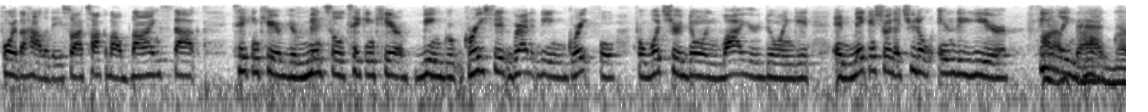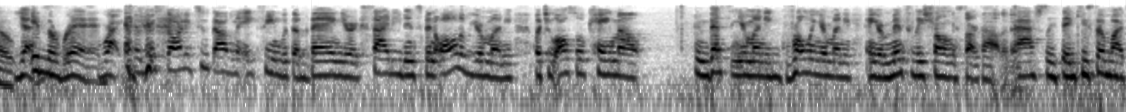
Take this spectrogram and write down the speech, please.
for the holidays. So I talk about buying stock, taking care of your mental, taking care of being gr- gracious, being grateful for what you're doing, why you're doing it, and making sure that you don't end the year On a feeling bad note. Yes. In the red. Right. So you're starting 2018 with a bang. You're excited. You didn't spend all of your money, but you also came out investing your money, growing your money, and you're mentally strong to start the holiday. Ashley, thank you so much.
